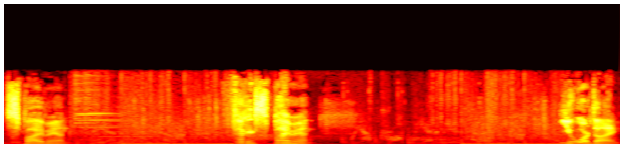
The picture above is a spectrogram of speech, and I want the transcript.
spy man. Fucking spy man. We have dropped the enemy intelligence. You are dying.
